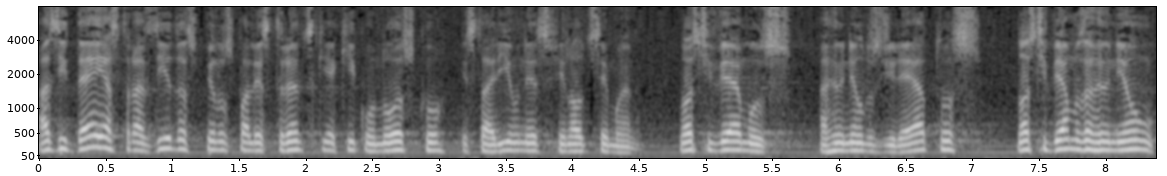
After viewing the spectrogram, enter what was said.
as ideias trazidas pelos palestrantes que aqui conosco estariam nesse final de semana. Nós tivemos a reunião dos diretos, nós tivemos a reunião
